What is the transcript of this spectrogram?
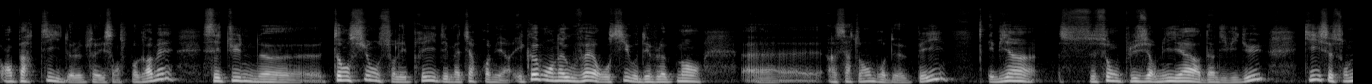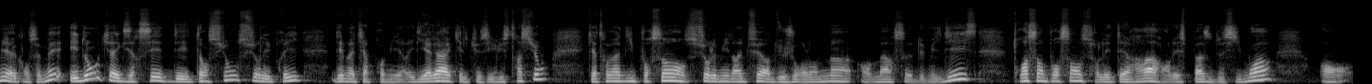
en partie de l'obsolescence programmée, c'est une euh, tension sur les prix des matières premières. Et comme on a ouvert aussi au développement euh, un certain nombre de pays, eh bien, ce sont plusieurs milliards d'individus qui se sont mis à consommer et donc à exercer des tensions sur les prix des matières premières. Il y a là quelques illustrations. 90% sur le minerai de fer du jour au lendemain en mars 2010, 300% sur les terres rares en l'espace de six mois en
